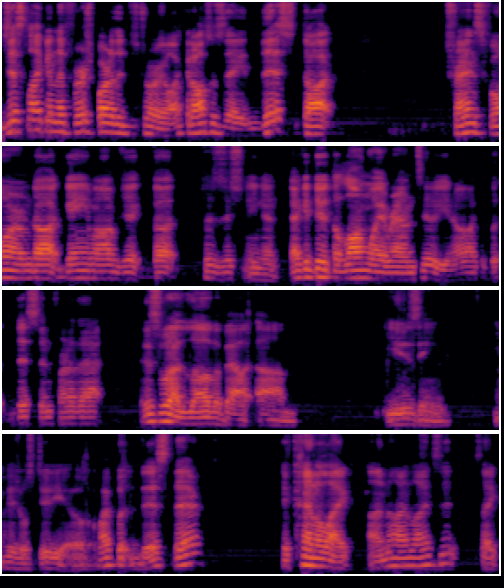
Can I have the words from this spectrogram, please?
just like in the first part of the tutorial, I could also say this dot transform dot game object dot positioning. And I could do it the long way around too. You know, I could put this in front of that. This is what I love about um, using Visual Studio. If I put this there, it kind of like unhighlights it. It's like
